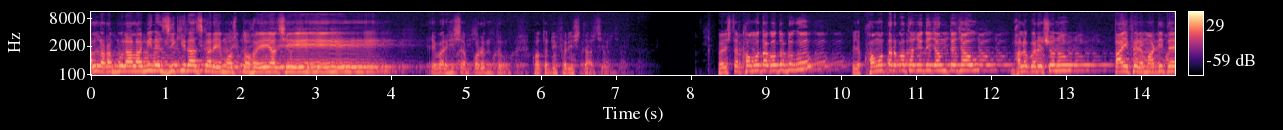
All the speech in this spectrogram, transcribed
আল্লাহ রাবুল আলমিনের জিকির আজকারে মস্ত হয়ে আছে। এবার হিসাব করেন তো কতটি ফেরিস্তা আছে? ফেরিস্তার ক্ষমতা কতটুকু? ক্ষমতার কথা যদি জানতে চাও, ভালো করে শোনো। তাইফের মাটিতে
